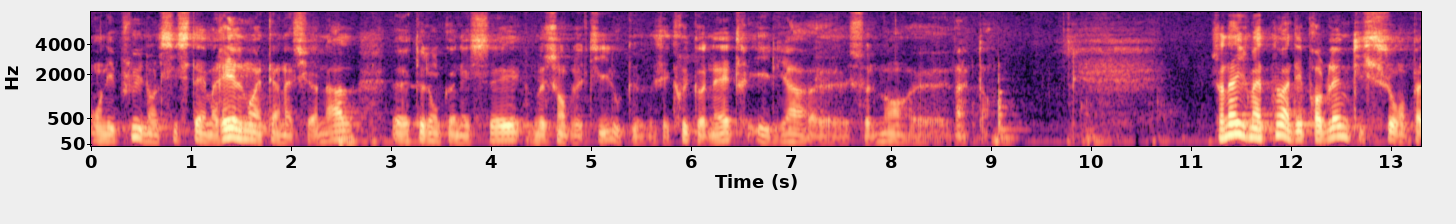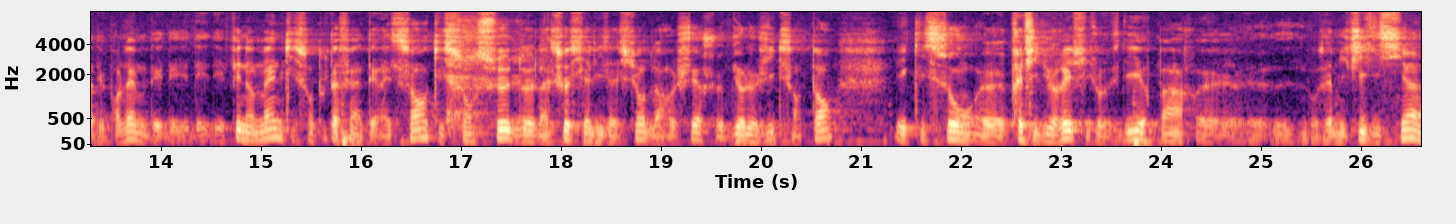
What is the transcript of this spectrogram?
on n'est plus dans le système réellement international que l'on connaissait, me semble-t-il, ou que j'ai cru connaître il y a euh, seulement 20 euh, ans. J'en arrive maintenant à des problèmes qui sont, pas des problèmes, des, phénomènes qui sont tout à fait intéressants, qui sont ceux de la socialisation de la recherche biologique, s'entend, et qui sont préfigurés, si j'ose dire, par nos amis physiciens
